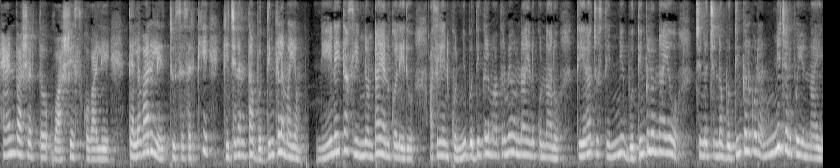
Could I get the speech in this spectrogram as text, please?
హ్యాండ్ వాషర్తో వాష్ చేసుకోవాలి. తెల్లవారి లేచి చూసేసరికి కిచెన్ అంతా బొద్దింకలమయం నేనైతే అసలు ఇన్ని ఉంటాయనుకోలేదు. అసలు నేను కొన్ని బొద్దింకలు మాత్రమే ఉన్నాయనుకున్నాను. తీరా చూస్తే ఎన్ని బొద్దింకలు ఉన్నాయో చిన్న చిన్న బొద్దింకలు కూడా అన్నీ చనిపోయి ఉన్నాయి.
